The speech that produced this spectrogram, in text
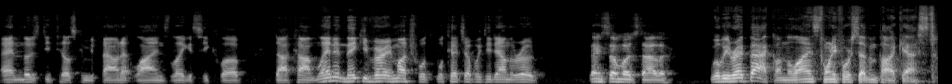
And those details can be found at lionslegacyclub.com. Landon, thank you very much. We'll, we'll catch up with you down the road. Thanks so much, Tyler. We'll be right back on the Lions 24 7 podcast.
